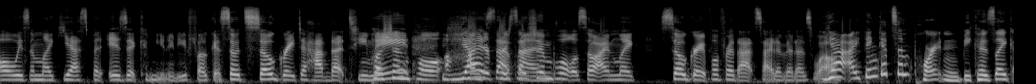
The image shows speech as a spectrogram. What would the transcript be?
always am like, yes, but is it community focused? So it's so great to have that teammate. Push and pull, a Yes, that push 100%. and pull. So I'm like so grateful for that side of it as well. Yeah, I think it's important because like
